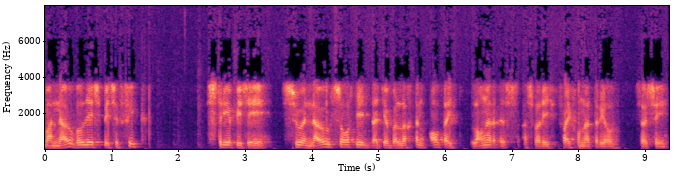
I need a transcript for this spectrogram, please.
Maar nou wil jy spesifiek streepies hê. So nou sorg jy dat jou beligting altyd langer is as wat die 500 reël sou sê.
